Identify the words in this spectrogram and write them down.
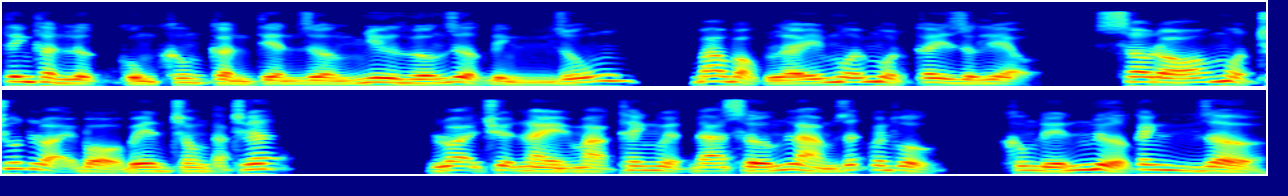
tinh thần lực cũng không cần tiền dường như hướng dược đỉnh dũng, bao bọc lấy mỗi một cây dược liệu, sau đó một chút loại bỏ bên trong tạp chất. Loại chuyện này Mạc Thanh Nguyệt đã sớm làm rất quen thuộc, không đến nửa canh giờ,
